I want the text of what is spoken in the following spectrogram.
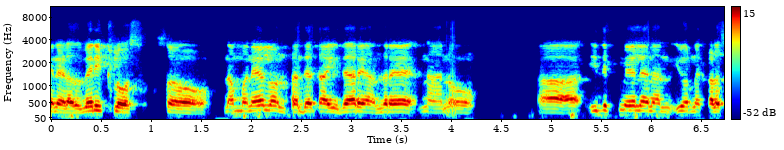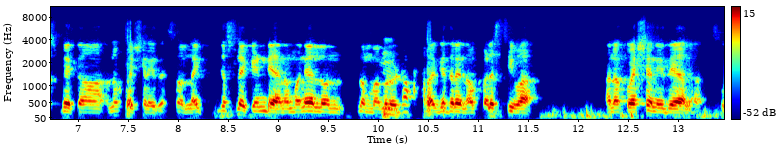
ಏನ್ ಹೇಳೋದು ವೆರಿ ಕ್ಲೋಸ್ ಸೊ ನಮ್ಮ ಮನೆಯಲ್ಲಿ ಒಂದು ತಂದೆ ತಾಯಿ ಇದ್ದಾರೆ ಅಂದ್ರೆ ನಾನು ಇದಕ್ ಮೇಲೆ ನಾನು ಇವ್ರನ್ನ ಕಳಿಸ್ಬೇಕಾ ಅನ್ನೋ ಕ್ವೆಶನ್ ಇದೆ. So like just like India ನಮ್ಮ ಮನೆಯಲ್ಲಿ ಒಂದ್ ನಮ್ಮ ಮಗಳು. ಡಾಕ್ಟರ್ ಆಗಿದ್ರೆ ನಾವು ಕಳಿಸ್ತೀವ ಅನ್ನೋ ಕ್ವೆಶನ್ ಇದೆ ಅಲ್ಲ. ಸೊ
